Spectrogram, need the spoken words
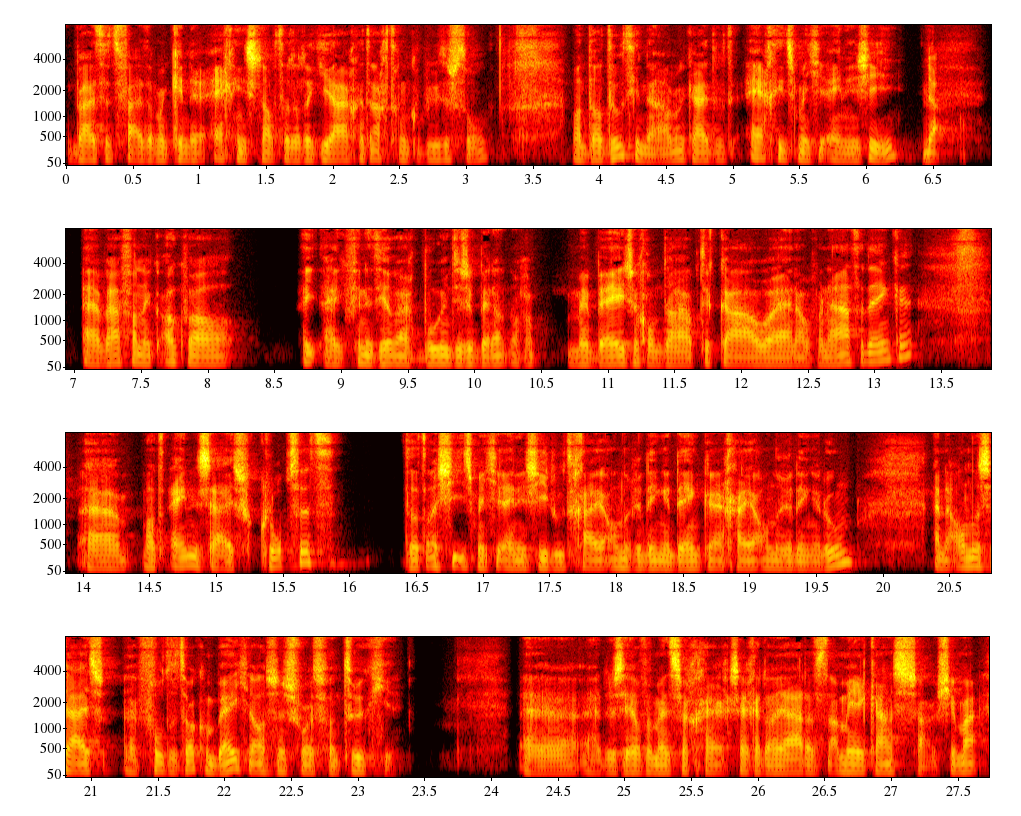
buiten het feit dat mijn kinderen echt niet snapten dat ik juichend achter een computer stond. Want dat doet hij namelijk. Hij doet echt iets met je energie. Ja. Eh, waarvan ik ook wel ik, ik vind het heel erg boeiend, dus ik ben er nog mee bezig om daarop te kouwen en over na te denken. Uh, want enerzijds klopt het, dat als je iets met je energie doet, ga je andere dingen denken en ga je andere dingen doen. En anderzijds uh, voelt het ook een beetje als een soort van trucje. Uh, dus heel veel mensen zeggen dan ja, dat is het Amerikaanse sausje. Maar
